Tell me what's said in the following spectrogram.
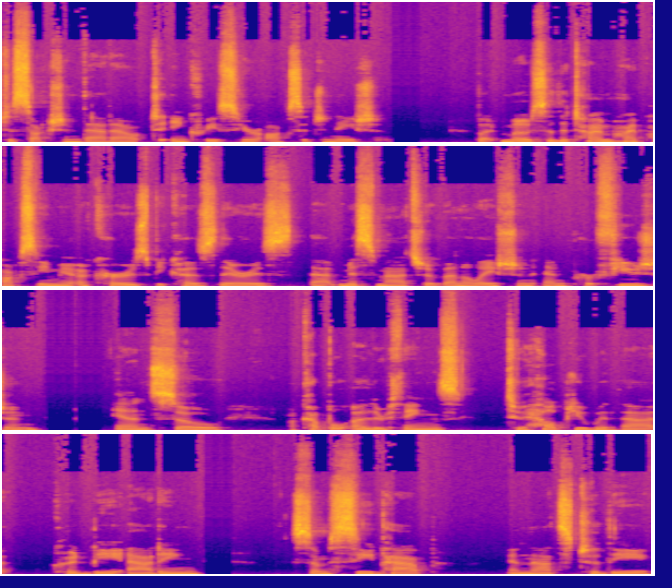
to suction that out to increase your oxygenation. But most of the time, hypoxemia occurs because there is that mismatch of ventilation and perfusion. And so, a couple other things to help you with that could be adding some CPAP, and that's to the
